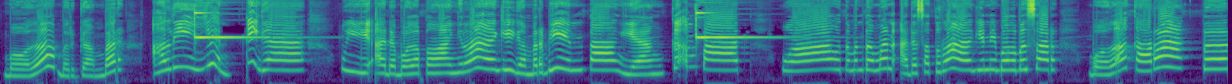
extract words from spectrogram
bola bergambar alien. Tiga. Wih, ada bola pelangi lagi, gambar bintang. Yang keempat. Wow, teman-teman, ada satu lagi nih bola besar. Bola karakter.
